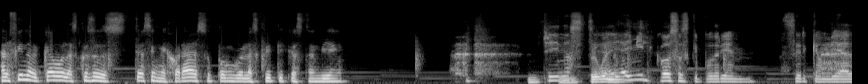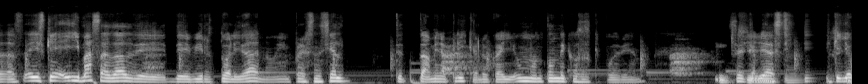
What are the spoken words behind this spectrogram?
al fin y al cabo las cosas te hacen mejorar, supongo, las críticas también. Sí, no sé, Pero bueno, hay, hay mil cosas que podrían ser cambiadas. Es que, y más allá de, de virtualidad, ¿no? En presencial te- también aplica, lo que hay un montón de cosas que podrían ser sí, cambiadas eso- y que sí yo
